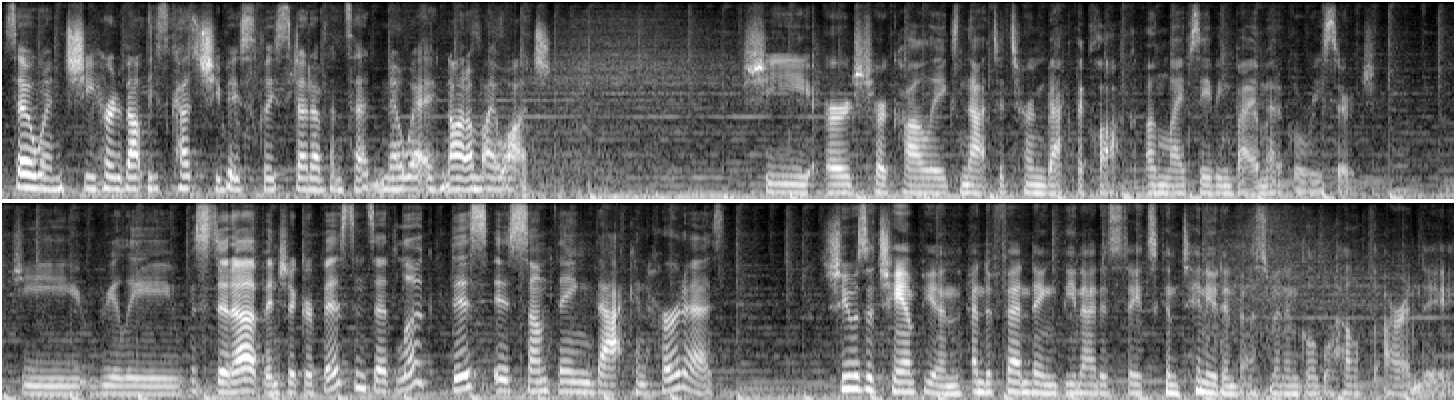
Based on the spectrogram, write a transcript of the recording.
So when she heard about these cuts, she basically stood up and said, No way, not on my watch. She urged her colleagues not to turn back the clock on life-saving biomedical research. She really stood up and shook her fist and said, look, this is something that can hurt us. She was a champion in defending the United States' continued investment in global health R&D.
